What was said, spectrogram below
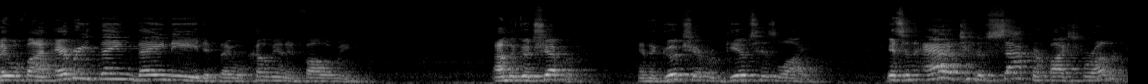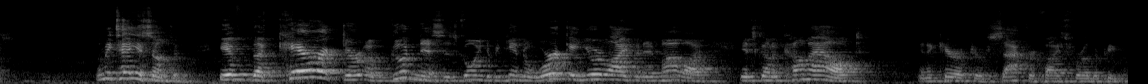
They will find everything they need if they will come in and follow me. I'm the good shepherd, and the good shepherd gives his life. It's an attitude of sacrifice for others. Let me tell you something. If the character of goodness is going to begin to work in your life and in my life, it's going to come out in a character of sacrifice for other people.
